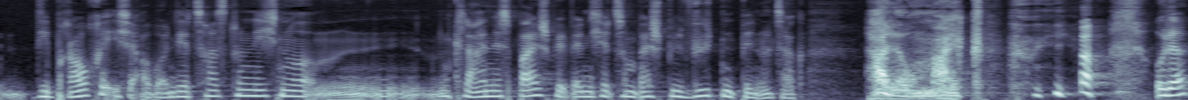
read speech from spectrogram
die brauche ich aber. Und jetzt hast du nicht nur mm, ein kleines Beispiel. Wenn ich jetzt zum Beispiel wütend bin und sage, Hallo Mike. ja. Oder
